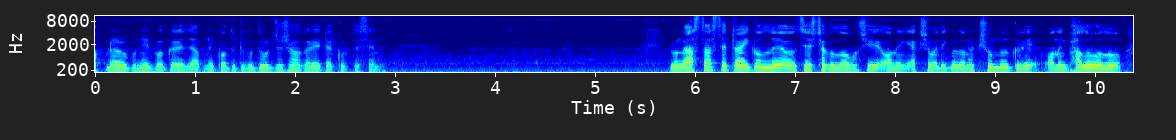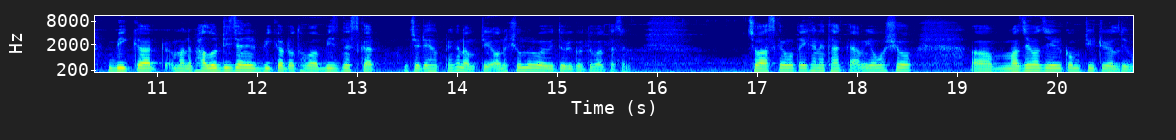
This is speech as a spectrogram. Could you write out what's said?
আপনার উপর নির্ভর করে যে আপনি কতটুকু ধৈর্য সহকারে এটা করতেছেন। এবং আস্তে আস্তে ট্রাই করলে চেষ্টা করলে অবশ্যই অনেক, একসময় দেখবেন অনেক সুন্দর করে, অনেক ভালো ভালো বি কার্ড মানে ভালো ডিজাইনের বি কার্ড অথবা বিজনেস কার্ড যেটাই হোক না কেন, আপনি অনেক সুন্দরভাবে তৈরি করতে পারতেছেন। সো আজকের মতো এখানে থাক। আমি অবশ্য মাঝে মাঝে এরকম টিউটোরিয়াল দিব।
